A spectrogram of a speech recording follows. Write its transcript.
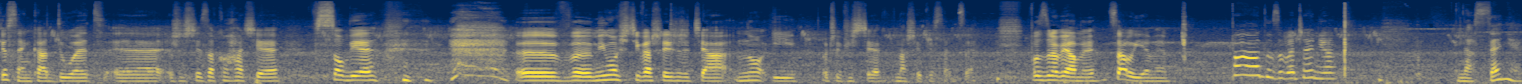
piosenka, duet, e, że się zakochacie w sobie, e, w miłości Waszej życia, no i oczywiście w naszej piosence. Pozdrawiamy, całujemy. Pa, do zobaczenia na scenie.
